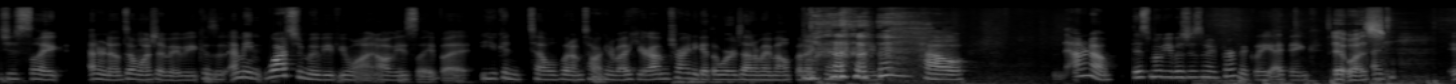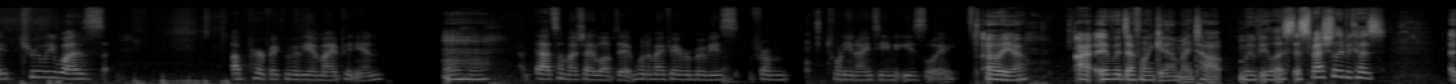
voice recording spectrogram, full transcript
just like I don't know, don't watch that movie because I mean, watch the movie if you want, obviously, but you can tell what I'm talking about here. I'm trying to get the words out of my mouth, but I can't explain how I don't know. This movie was just made perfectly, I think. It was. I, it truly was a perfect movie in my opinion. Mm-hmm. That's how much I loved it. One of my favorite movies from 2019 easily. Oh yeah, I, it would definitely get on my top movie list, especially because uh,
